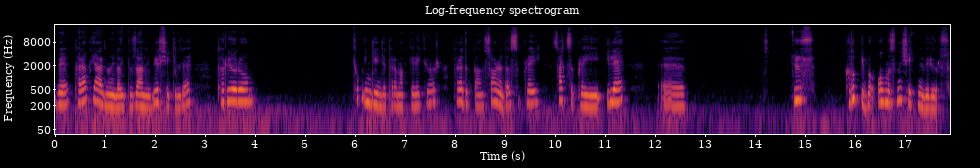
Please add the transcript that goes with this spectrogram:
Ve tarak yardımıyla düzenli bir şekilde tarıyorum. Çok ince ince taramak gerekiyor. Taradıktan sonra da sprey, saç spreyi ile e, düz kalıp gibi olmasının şeklini veriyoruz.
